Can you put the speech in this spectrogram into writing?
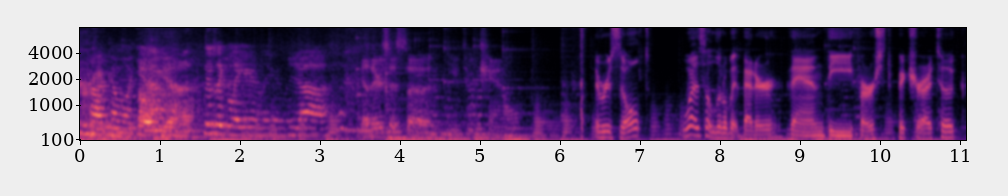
like crack them like Oh yeah. There's like layer and layer. Layer. Yeah. Yeah, there's this uh, YouTube channel. The result was a little bit better than the first picture I took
